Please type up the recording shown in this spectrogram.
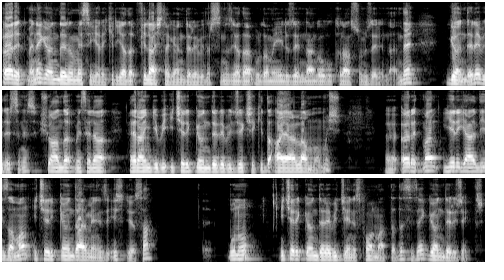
öğretmene gönderilmesi gerekir ya da flashla gönderebilirsiniz ya da burada mail üzerinden Google Classroom üzerinden de gönderebilirsiniz. Şu anda mesela herhangi bir içerik gönderilebilecek şekilde ayarlanmamış. Ee, öğretmen yeri geldiği zaman içerik göndermenizi istiyorsa e, bunu içerik gönderebileceğiniz formatta da size gönderecektir.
